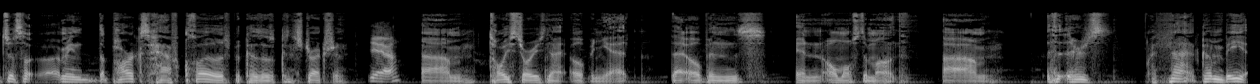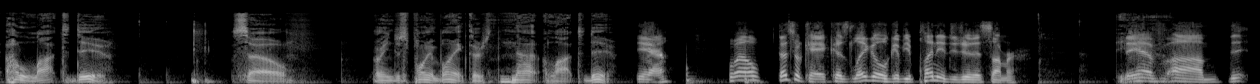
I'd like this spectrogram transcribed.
just. I mean, the park's half closed because of construction. Yeah. Um, Toy Story's not open yet. That opens in almost a month. Um, there's not going to be a lot to do. So, I mean, just point blank, there's not a lot to do. Yeah. Well, that's okay because Lego will give you plenty to do this summer. They have um they,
